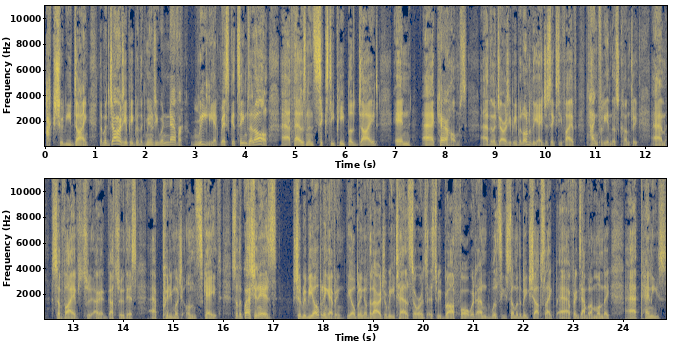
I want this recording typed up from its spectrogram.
actually dying. The majority of people in the community were never really at risk, it seems, at all. Uh, 1,060 people died in uh, care homes. Uh, the majority of people under the age of 65, thankfully in this country, um, survived, through, uh, got through this uh, pretty much unscathed. So the question is, should we be opening everything? The opening of the larger retail stores is to be brought forward, and we'll see some of the big shops, like, uh, for example, on Monday, uh, Penneys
